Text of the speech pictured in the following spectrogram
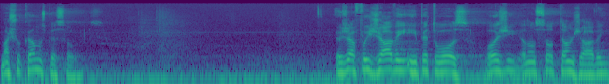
Machucamos pessoas. Eu já fui jovem e impetuoso. Hoje eu não sou tão jovem.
